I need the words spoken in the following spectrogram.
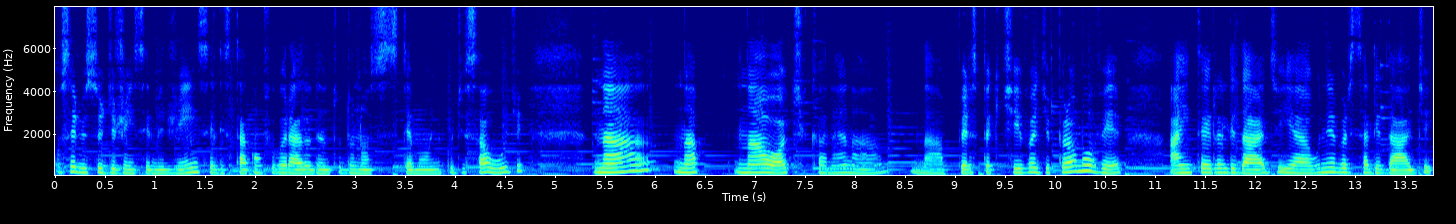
o serviço de urgência e emergência ele está configurado dentro do nosso Sistema Único de Saúde na, na, na ótica, né, na, na perspectiva de promover a integralidade e a universalidade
